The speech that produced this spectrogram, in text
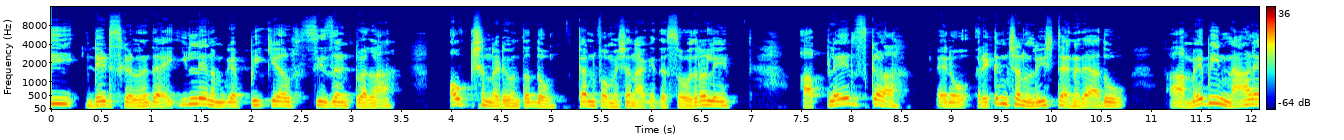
ಈ ಡೇಟ್ಸ್ಗಳೇನಿದೆ ಇಲ್ಲೇ ನಮಗೆ ಪಿ ಕೆ ಎಲ್ ಸೀಸನ್ ಟ್ವೆಲ್ನ ಆಪ್ಷನ್ ನಡೆಯುವಂಥದ್ದು ಕನ್ಫರ್ಮೇಷನ್ ಆಗಿದೆ. ಸೊ ಇದರಲ್ಲಿ ಆ ಪ್ಲೇಯರ್ಸ್ಗಳ ಏನು ರಿಟೆನ್ಷನ್ ಲಿಸ್ಟ್ ಏನಿದೆ, ಅದು ಮೇ ಬಿ ನಾಳೆ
